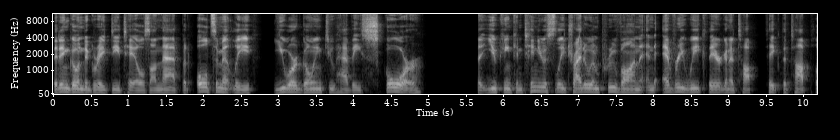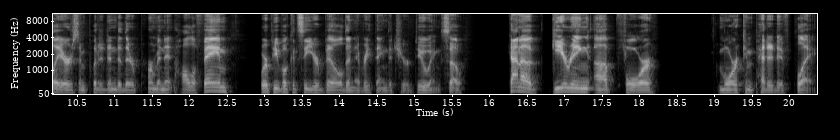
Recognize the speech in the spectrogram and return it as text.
They didn't go into great details on that, but ultimately, you are going to have a score that you can continuously try to improve on. And every week they are going to top take the top players and put it into their permanent Hall of Fame where people could see your build and everything that you're doing. So kind of gearing up for more competitive play,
